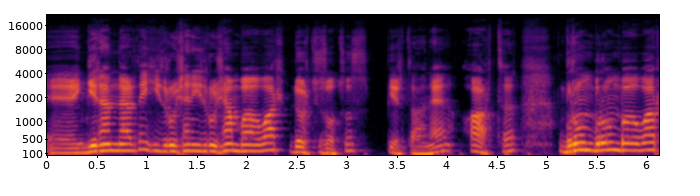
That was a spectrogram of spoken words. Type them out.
E, girenlerde hidrojen hidrojen bağı var 430 bir tane artı brom brom bağı var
